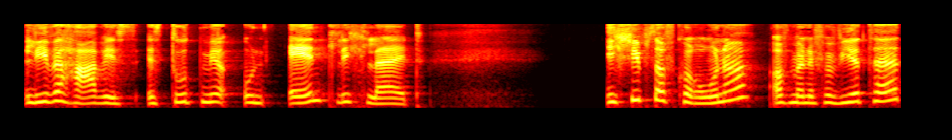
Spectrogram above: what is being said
Liebe Harvis, es tut mir unendlich leid. Ich schieb's auf Corona, auf meine Verwirrtheit.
